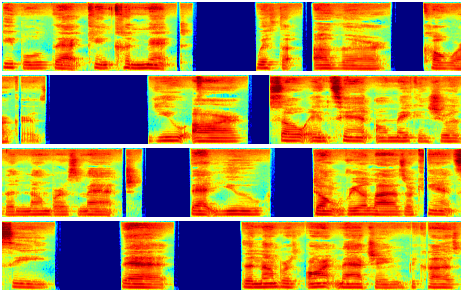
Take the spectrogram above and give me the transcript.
people that can connect with the other coworkers. You are so intent on making sure the numbers match that you don't realize or can't see that the numbers aren't matching because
